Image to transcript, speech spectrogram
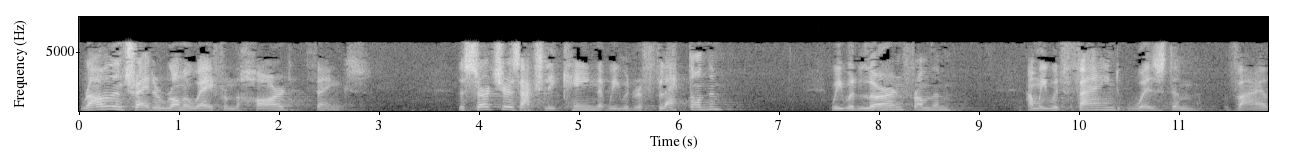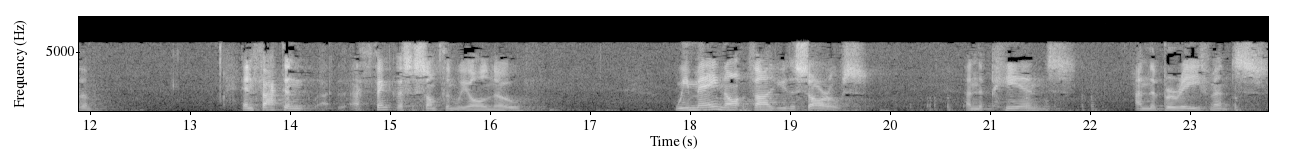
rather than try to run away from the hard things, the searcher is actually keen that we would reflect on them, we would learn from them, and we would find wisdom via them. In fact, and I think this is something we all know, we may not value the sorrows and the pains and the bereavements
